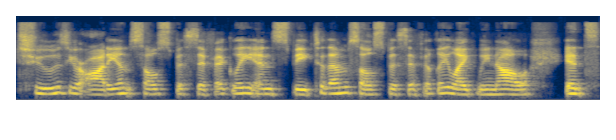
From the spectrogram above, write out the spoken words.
choose your audience so specifically and speak to them so specifically like we know it's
